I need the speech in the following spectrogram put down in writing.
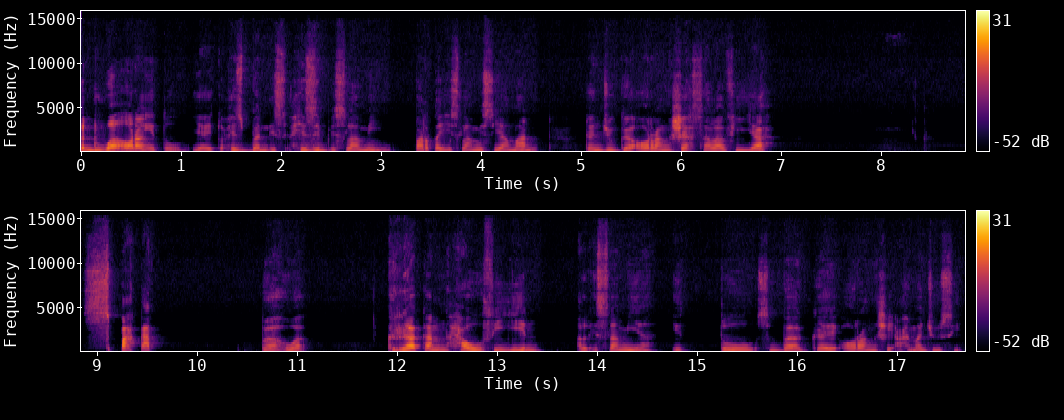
Kedua orang itu yaitu Hizban Hizib Islami, Partai Islamis Yaman dan juga orang Syekh Salafiyah sepakat bahwa gerakan Hauthiyin al-Islamiyah itu sebagai orang Syiah Majusi.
